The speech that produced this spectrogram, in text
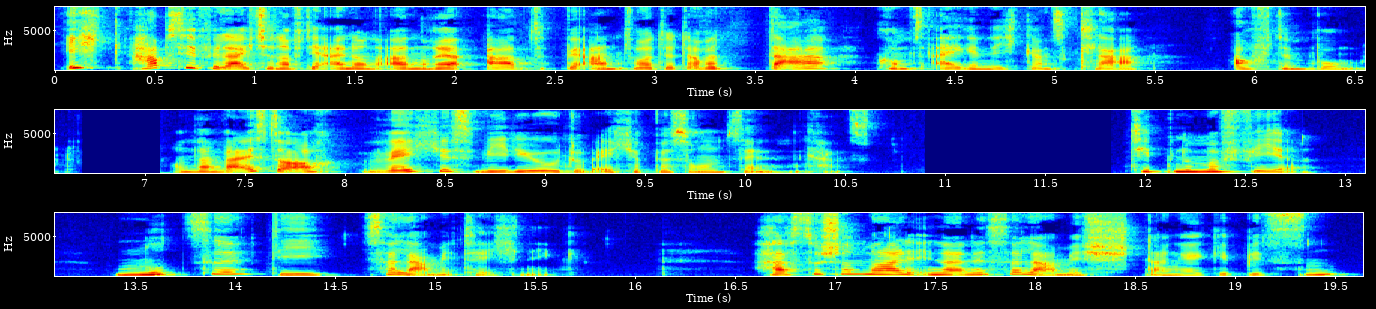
ich habe sie vielleicht schon auf die eine oder andere Art beantwortet, aber da kommt es eigentlich ganz klar auf den Punkt. Und dann weißt du auch, welches Video du welcher Person senden kannst. Tipp Nummer 4. Nutze die Salamitechnik. Hast du schon mal in eine Salamistange gebissen?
